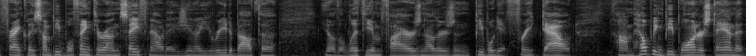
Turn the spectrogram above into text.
frankly some people think they're unsafe nowadays. You know, you read about the you know the lithium fires and others, and people get freaked out. Um, helping people understand that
